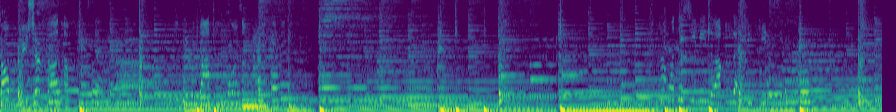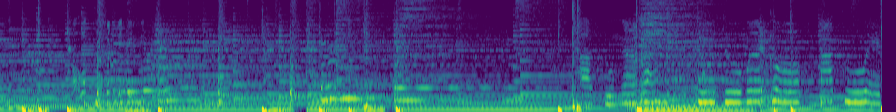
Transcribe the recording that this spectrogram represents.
Top Vision. Oh, top bisa. Waktu mergo aku wis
